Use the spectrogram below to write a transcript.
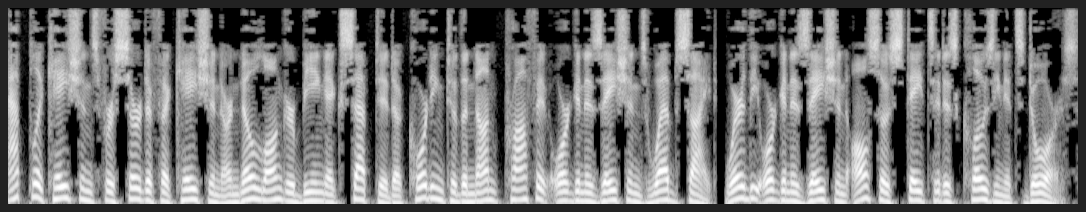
Applications for certification are no longer being accepted according to the non-profit organization's website, where the organization also states it is closing its doors.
